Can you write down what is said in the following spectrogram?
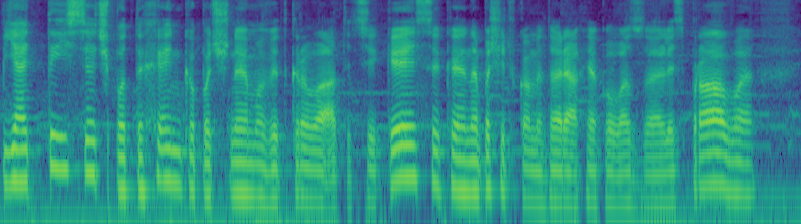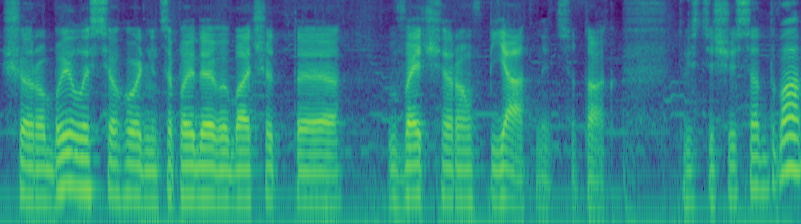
5 тисяч потихеньку почнемо відкривати ці кейсики. Напишіть в коментарях, як у вас взагалі справи, що робили сьогодні. Це, по ідеї, ви бачите вечором в п'ятницю. Так. 262.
